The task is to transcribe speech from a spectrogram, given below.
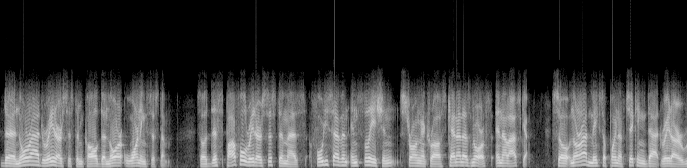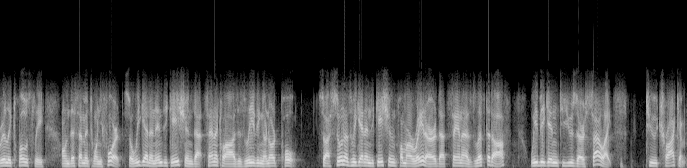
the NORAD radar system called the North warning system. So this powerful radar system has 47 installations strong across Canada's north and Alaska. So NORAD makes a point of checking that radar really closely on December 24th. So we get an indication that Santa Claus is leaving the North Pole. So as soon as we get indication from our radar that Santa has lifted off, we begin to use our satellites to track him.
